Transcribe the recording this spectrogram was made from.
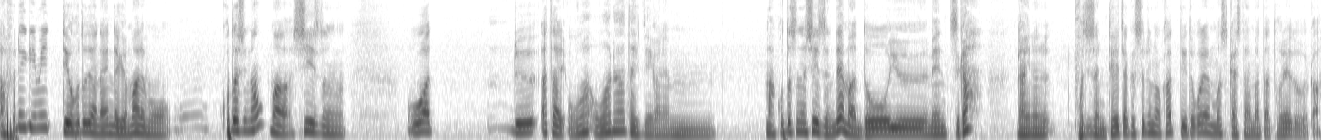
溢れ気味っていうほどではないんだけど、まあでも今年の、まあ、シーズン終わるあたり、終わ終わるあたりっていうかね、うん。まあ今年のシーズンでまあどういうメンツが外野のポジションに定着するのかっていうところでもしかしたらまたトレードとか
